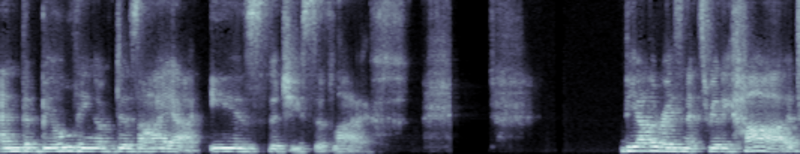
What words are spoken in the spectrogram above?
and the building of desire is the juice of life. The other reason it's really hard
